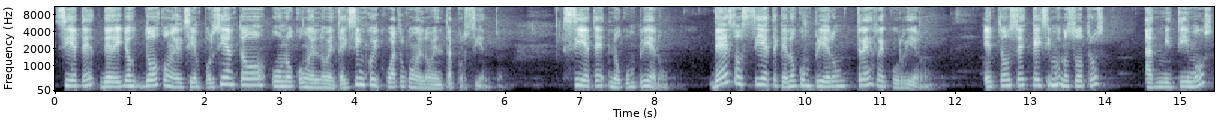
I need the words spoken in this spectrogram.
Siete, de ellos dos con el 100%, uno con el 95% y cuatro con el 90%. Siete no cumplieron. De esos siete que no cumplieron, tres recurrieron. Entonces, ¿qué hicimos nosotros? Admitimos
